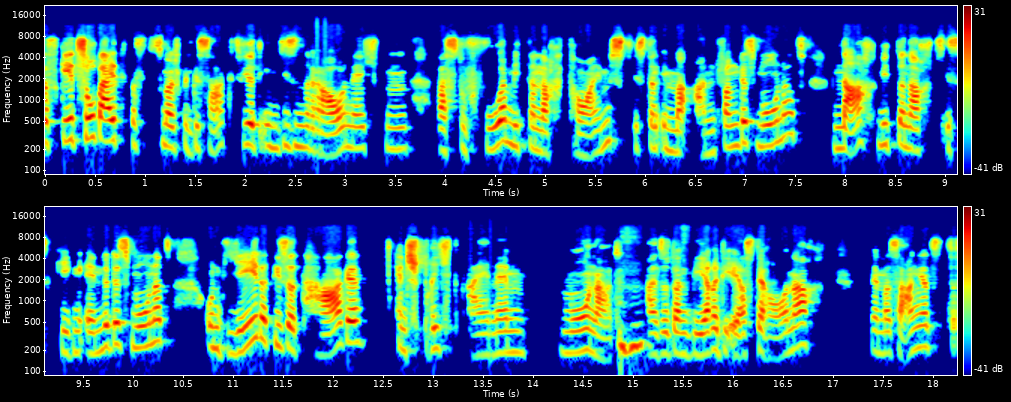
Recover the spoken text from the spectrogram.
das geht so weit, dass zum Beispiel gesagt wird, in diesen Rauhnächten, was du vor Mitternacht träumst, ist dann immer Anfang des Monats, nach Mitternacht ist gegen Ende des Monats und jeder dieser Tage entspricht einem Monat. Mhm. Also dann wäre die erste Rauhnacht, wenn wir sagen jetzt,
